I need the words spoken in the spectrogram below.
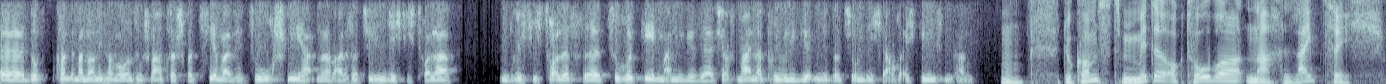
äh, durfte, konnte man noch nicht mal bei uns im Schwarzwald spazieren, weil sie zu hoch Schnee hatten. Da war das natürlich ein richtig toller ein richtig tolles äh, Zurückgeben an die Gesellschaft meiner privilegierten Situation, die ich ja auch echt genießen kann. Hm. Du kommst Mitte Oktober nach Leipzig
